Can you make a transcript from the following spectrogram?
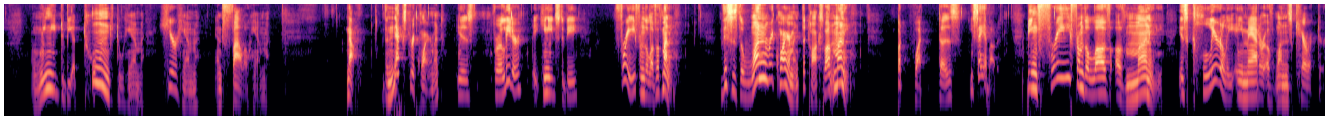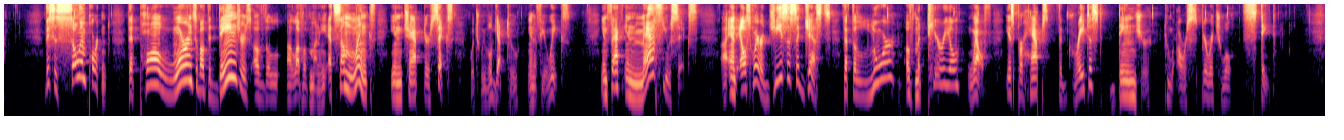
And we need to be attuned to Him, hear Him, and follow him. Now, the next requirement is for a leader, he needs to be free from the love of money. This is the one requirement that talks about money. But what does he say about it? Being free from the love of money is clearly a matter of one's character. This is so important that Paul warns about the dangers of the uh, love of money at some length in chapter 6, which we will get to in a few weeks. In fact, in Matthew 6 uh, and elsewhere, Jesus suggests that the lure of material wealth is perhaps the greatest danger to our spiritual state.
